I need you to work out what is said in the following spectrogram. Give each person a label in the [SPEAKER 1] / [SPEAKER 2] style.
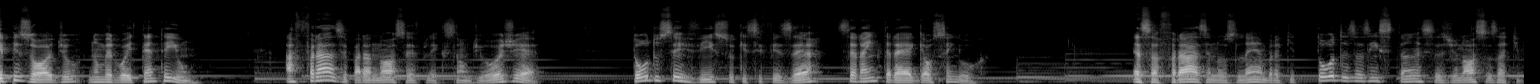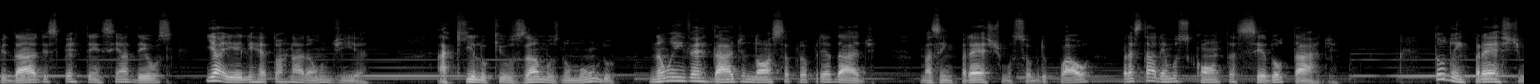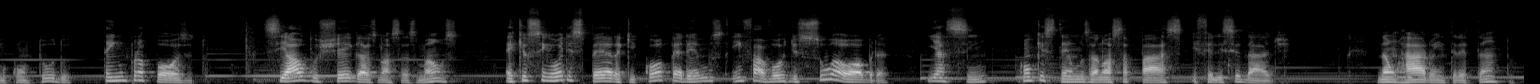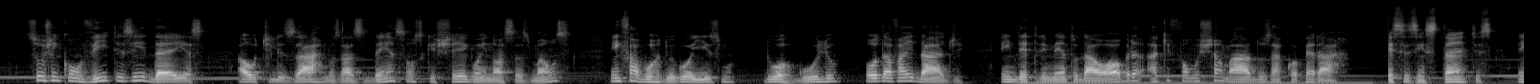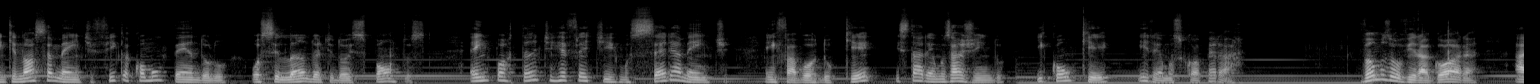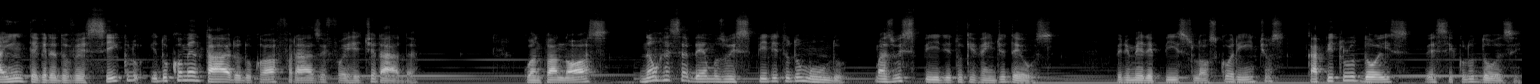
[SPEAKER 1] Episódio número 81. A frase para a nossa reflexão de hoje é: Todo serviço que se fizer será entregue ao Senhor. Essa frase nos lembra que todas as instâncias de nossas atividades pertencem a Deus e a Ele retornarão um dia. Aquilo que usamos no mundo não é em verdade nossa propriedade, mas empréstimo sobre o qual prestaremos conta cedo ou tarde. Todo empréstimo, contudo, tem um propósito. Se algo chega às nossas mãos, é que o Senhor espera que cooperemos em favor de Sua obra e assim conquistemos a nossa paz e felicidade. Não raro, entretanto, surgem convites e ideias a utilizarmos as bênçãos que chegam em nossas mãos em favor do egoísmo, do orgulho ou da vaidade, em detrimento da obra a que fomos chamados a cooperar. Esses instantes em que nossa mente fica como um pêndulo oscilando entre dois pontos, é importante refletirmos seriamente em favor do que estaremos agindo e com o que iremos cooperar. Vamos ouvir agora a íntegra do versículo e do comentário do qual a frase foi retirada. Quanto a nós, não recebemos o Espírito do mundo, mas o Espírito que vem de Deus. Primeira Epístola aos Coríntios, capítulo 2, versículo 12.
